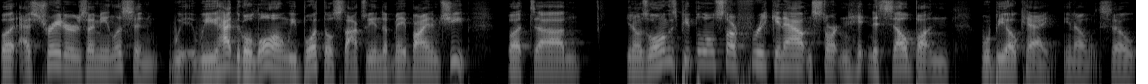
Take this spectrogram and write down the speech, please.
But as traders, I mean, listen, we, we had to go long. We bought those stocks. We ended up buying them cheap. But, um, you know, as long as people don't start freaking out and starting hitting the sell button, we'll be okay. You know, so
